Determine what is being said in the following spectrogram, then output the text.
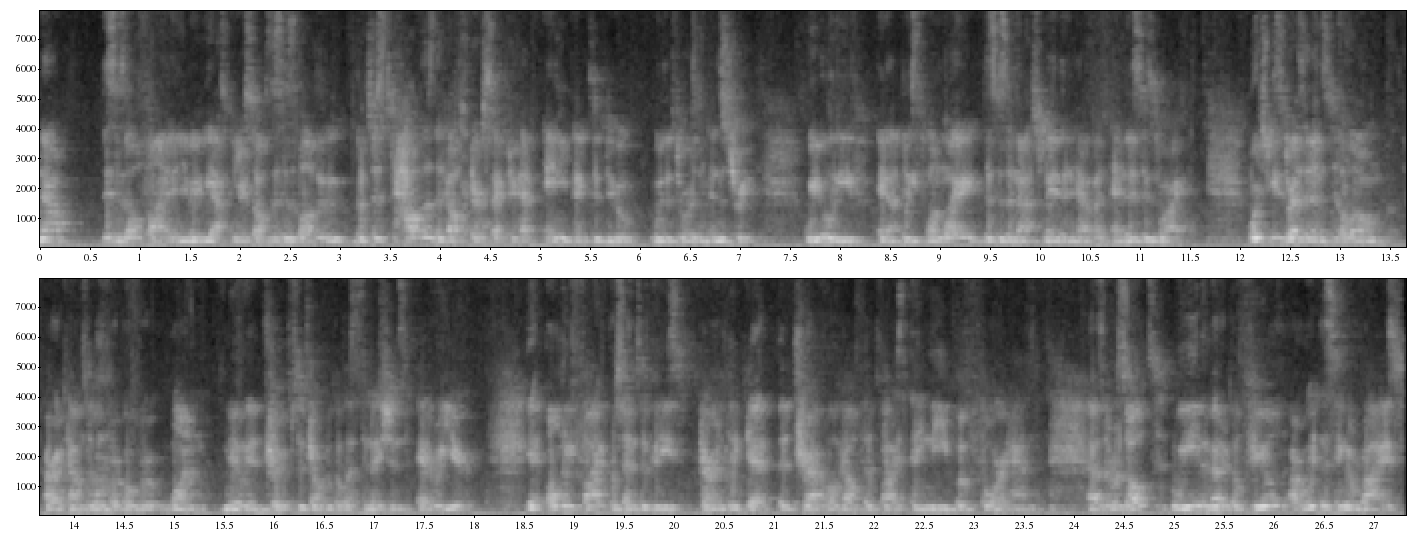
Now, this is all fine, and you may be asking yourselves, this is lovely, but just how does the healthcare sector have anything to do with the tourism industry? We believe, in at least one way, this is a match made in heaven, and this is why. Portuguese residents alone are accountable for over 1 million trips to tropical destinations every year. Yet only 5% of these currently get the travel health advice they need beforehand. As a result, we in the medical field are witnessing a rise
